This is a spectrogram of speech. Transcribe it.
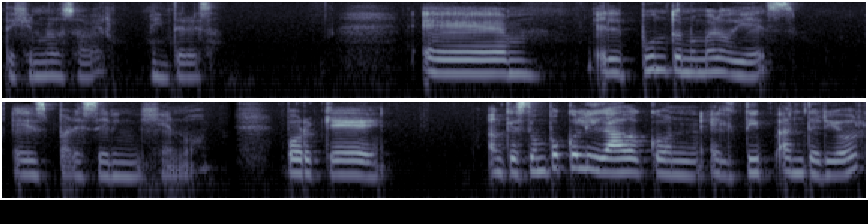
Déjenmelo saber, me interesa. Eh, el punto número 10 es parecer ingenuo. Porque, aunque esté un poco ligado con el tip anterior,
